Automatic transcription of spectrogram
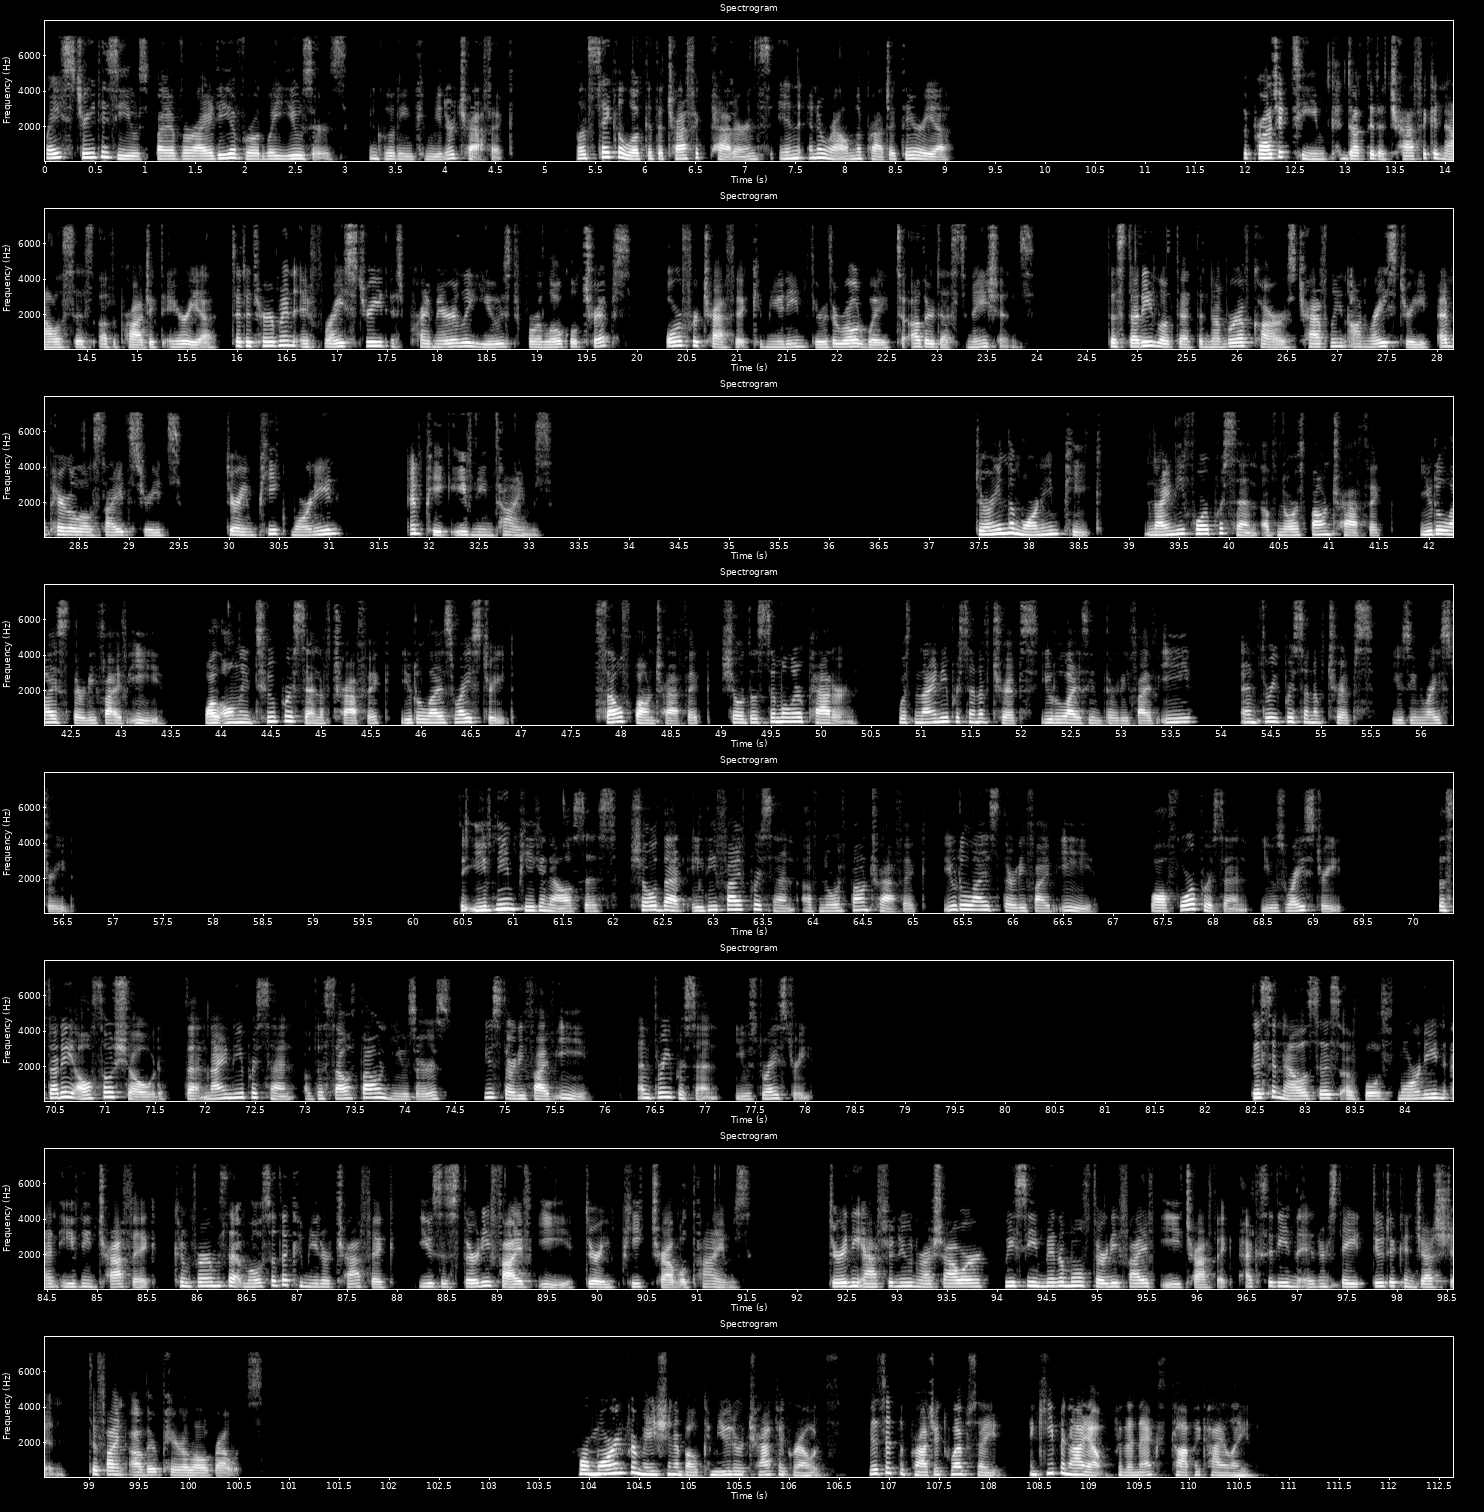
Rice Street is used by a variety of roadway users, including commuter traffic. Let's take a look at the traffic patterns in and around the project area. The project team conducted a traffic analysis of the project area to determine if Rice Street is primarily used for local trips or for traffic commuting through the roadway to other destinations. The study looked at the number of cars traveling on Rice Street and parallel side streets during peak morning and peak evening times. During the morning peak, 94% of northbound traffic utilize 35E, while only 2% of traffic utilize Rice Street. Southbound traffic showed a similar pattern, with 90% of trips utilizing 35E and 3% of trips using Rice Street. The evening peak analysis showed that 85% of northbound traffic utilized 35E, while 4% use Rice Street. The study also showed that 90% of the southbound users used 35E and 3% used Rice Street. This analysis of both morning and evening traffic confirms that most of the commuter traffic uses 35E during peak travel times. During the afternoon rush hour, we see minimal 35E traffic exiting the interstate due to congestion, to find other parallel routes. For more information about commuter traffic routes, visit the project website and keep an eye out for the next topic highlight.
